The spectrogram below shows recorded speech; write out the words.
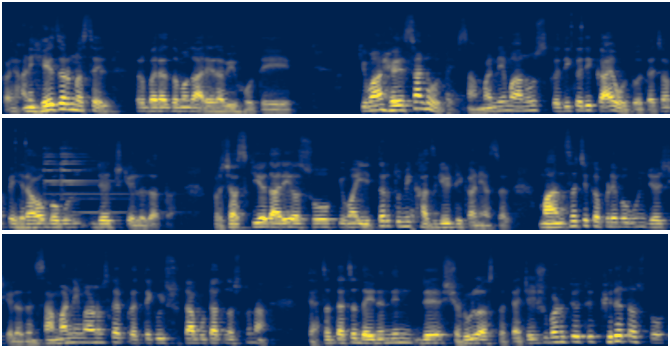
काय- आणि हे जर नसेल तर बऱ्याचदा मग आरेरावी होते किंवा हेळसांड होते. सामान्य माणूस कधी कधी काय होतं त्याचा पेहराव बघून जज केलं जातं. प्रशासकीय दारी असो किंवा इतर तुम्ही खाजगी ठिकाणी असाल माणसाचे कपडे बघून जज केलं जातं. सामान्य माणूस काय प्रत्येक वेळी सुटाबुटात नसतो ना त्याचं त्याचं दैनंदिन जे शेड्यूल असतं त्याच्या हिशोबाने तो ते फिरत असतो.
